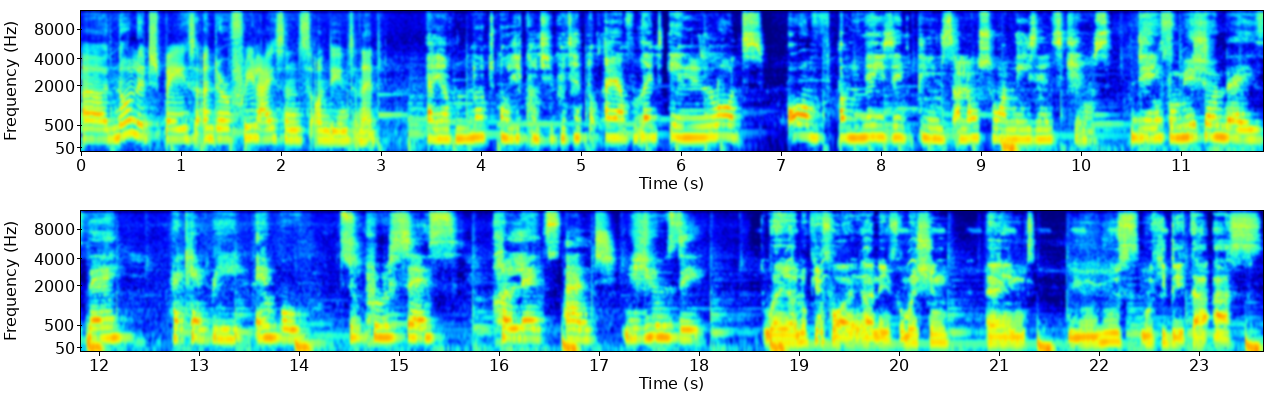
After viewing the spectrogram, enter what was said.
uh, knowledge base under a free license on the internet. I have not only contributed, but I have learned a lot of amazing things and also amazing skills. The information that is there, I can be able to process, collect, and use it. When you're looking for an information and you use Wikidata as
